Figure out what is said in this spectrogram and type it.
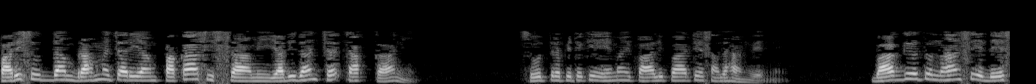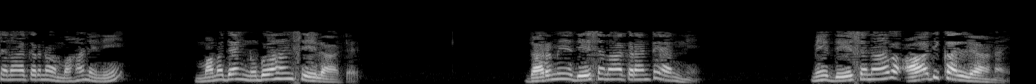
පරිසුද්ධං බ්‍රහ්මචරියං පකාසිස්සාමි යදිදං ච චක්කානි සූත්‍ර පිටකේ එහෙමයි pāli පාඨය සඳහන් වෙන්නේ. භාග්‍යවතුන් වහන්සේ දේශනා කරනවා මහණෙනි මම දැන් නුඹ වහන්සේලාට ධර්මයේ දේශනා කරන්නට යන්නේ. මේ දේශනාව ආදි කල්යාණයි.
